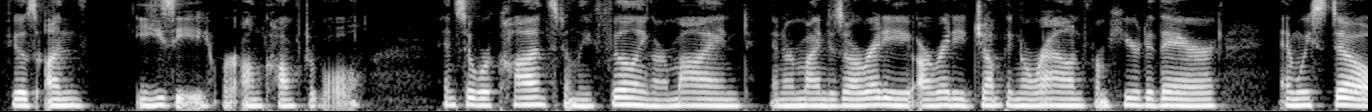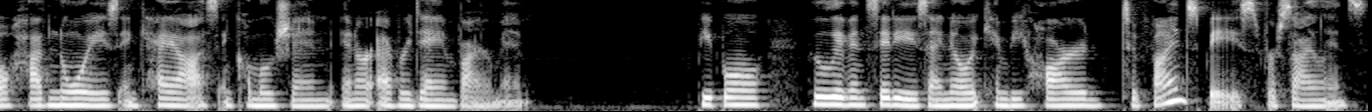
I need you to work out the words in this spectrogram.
feels uneasy or uncomfortable. And so we're constantly filling our mind and our mind is already already jumping around from here to there and we still have noise and chaos and commotion in our everyday environment. People who live in cities, I know it can be hard to find space for silence,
